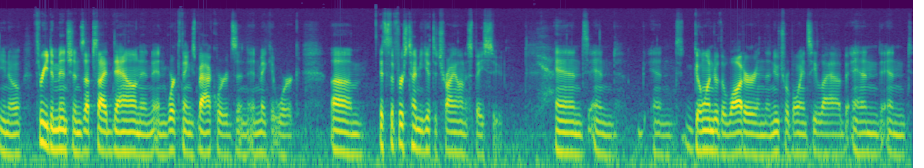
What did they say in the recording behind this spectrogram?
you know, three dimensions upside down and, and work things backwards and, and make it work. Um, it's the first time you get to try on a spacesuit Yeah. and and and go under the water in the neutral buoyancy lab and and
